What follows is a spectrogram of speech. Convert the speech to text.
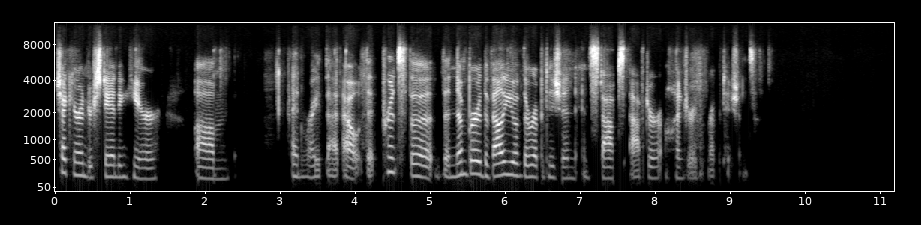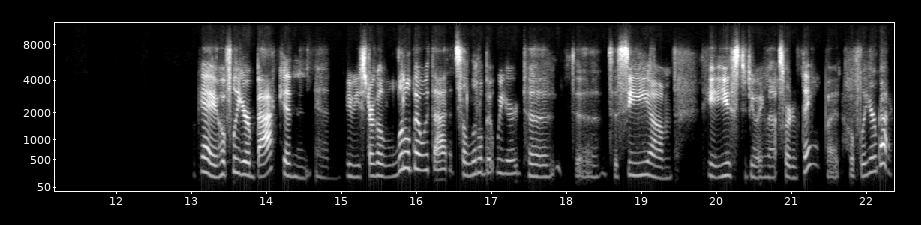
check your understanding here, um, and write that out. That prints the, the number, the value of the repetition and stops after 100 repetitions. Okay, hopefully you're back and, and maybe you struggled a little bit with that. It's a little bit weird to, to, to see. Um, he used to doing that sort of thing, but hopefully you're back.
